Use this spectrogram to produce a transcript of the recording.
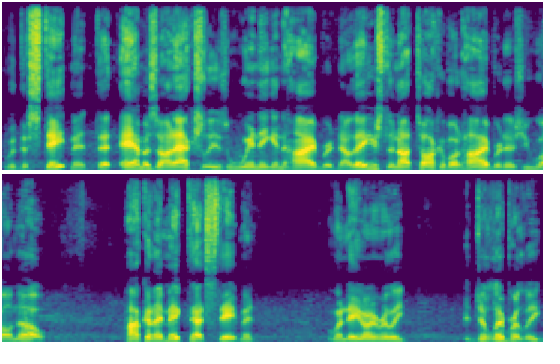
with the statement that Amazon actually is winning in hybrid. Now they used to not talk about hybrid as you well know. How can I make that statement when they don't really deliberately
